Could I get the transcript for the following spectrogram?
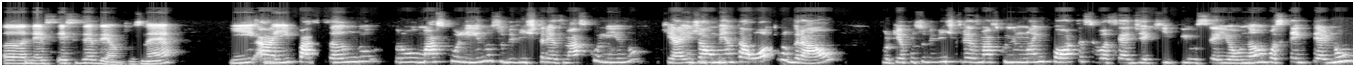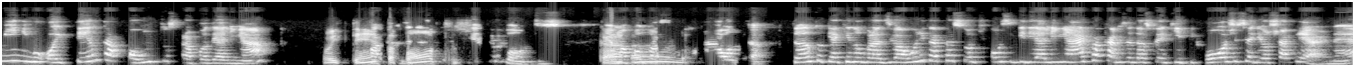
uh, nesses eventos, né? E aí, passando para o masculino, sub-23 masculino, que aí já aumenta outro grau, porque para o sub-23 masculino não importa se você é de equipe UCI ou não, você tem que ter no mínimo 80 pontos para poder alinhar. 80 pontos? 80 pontos. Caramba. É uma pontuação alta. Tanto que aqui no Brasil, a única pessoa que conseguiria alinhar com a camisa da sua equipe hoje seria o Xavier, né?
